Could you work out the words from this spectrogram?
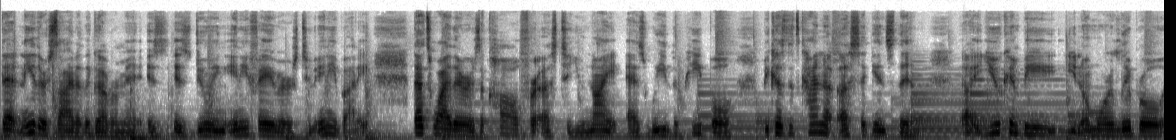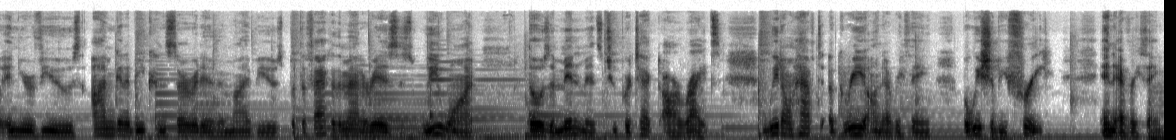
that neither side of the government is is doing any favors to anybody. That's why there is a call for us to unite as we the people because it's kind of us against them. Uh, you can be, you know, more liberal in your views. I'm going to be conservative in my views, but the fact of the matter is is we want those amendments to protect our rights. We don't have to agree on everything, but we should be free in everything.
